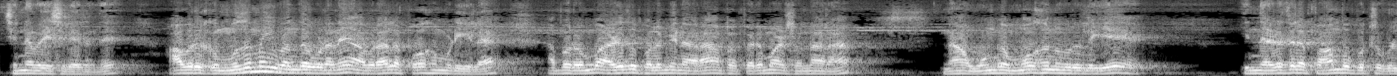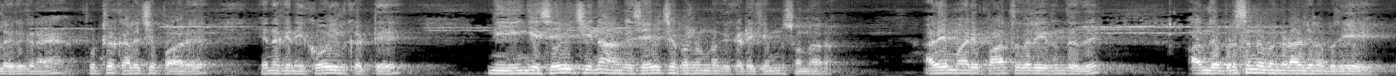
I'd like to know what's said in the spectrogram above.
சின்ன வயசுலேருந்து. அவருக்கு முதுமை வந்த உடனே அவரால் போக முடியல. அப்போ ரொம்ப அழுது புலம்பினாராம். அப்போ பெருமாள் சொன்னாராம் நான் உங்கள் மோகனூர்லேயே இந்த இடத்துல பாம்பு புற்றுக்குள்ளே இருக்கிறேன். புற்றை கலைச்சு எனக்கு நீ கோயில் கட்டு. நீ இங்கே சேவிச்சின்னா அங்கே சேவிச்ச பலன் உனக்கு கிடைக்கும்னு சொன்னாராம். அதே மாதிரி பார்த்ததில் இருந்தது. அந்த பிரசன்ன வெங்கடாஜலபதியை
